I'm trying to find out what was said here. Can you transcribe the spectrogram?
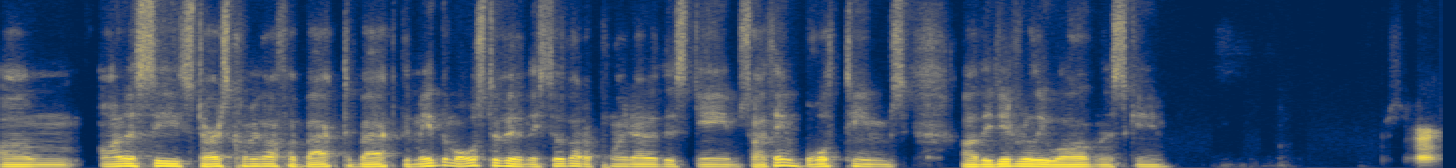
um, honestly, Stars coming off a back to back, they made the most of it and they still got a point out of this game. So I think both teams, uh, they did really well in this game. Sure.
